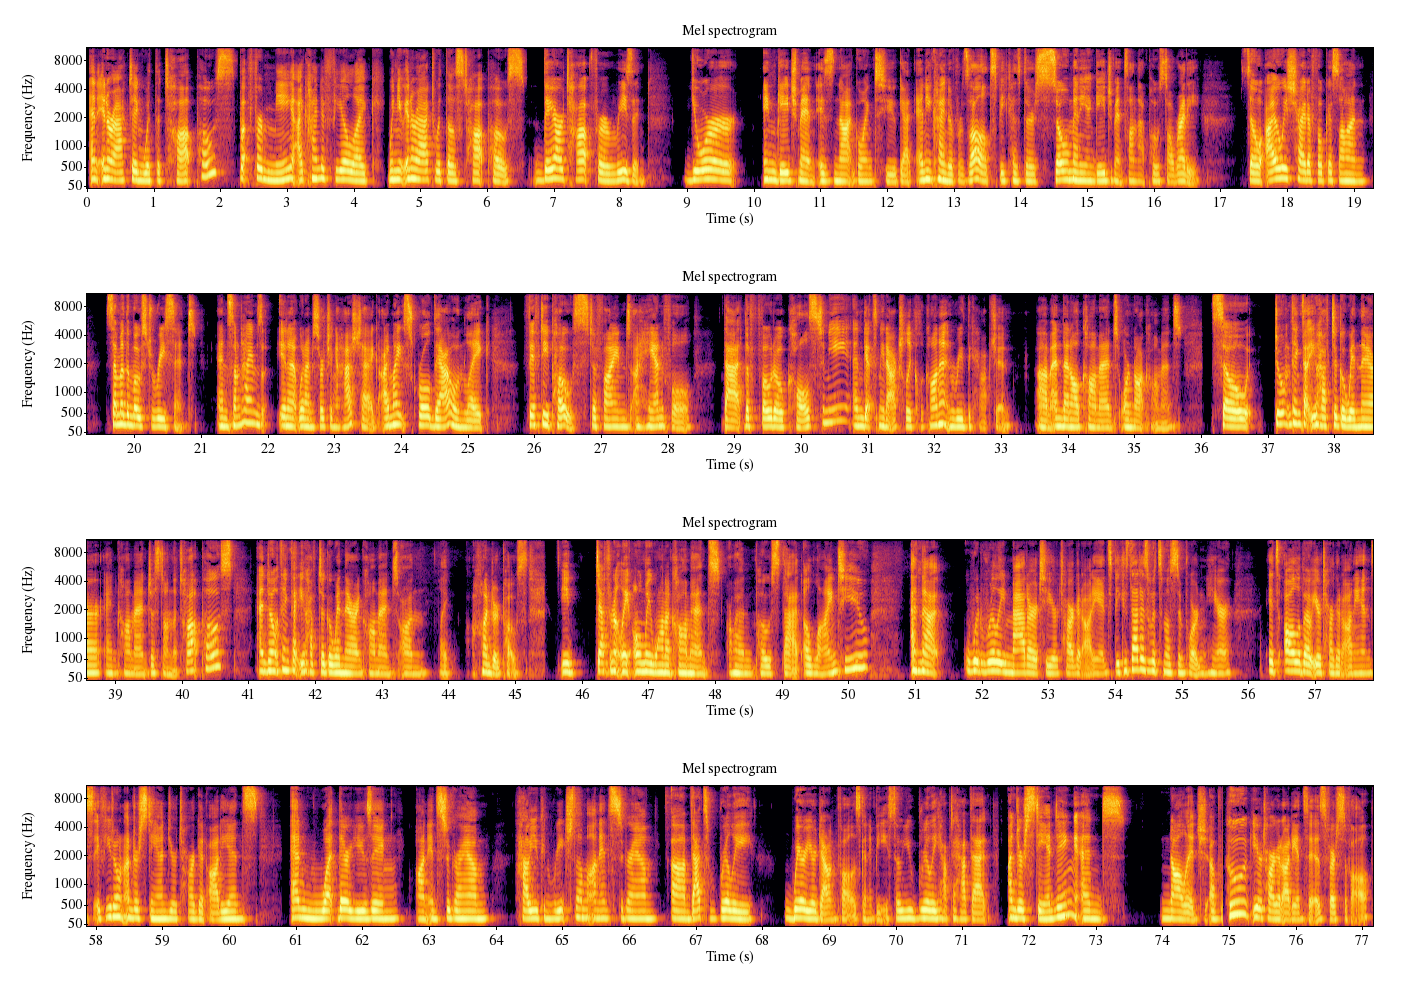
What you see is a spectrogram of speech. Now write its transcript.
and interacting with the top posts. But for me, I kind of feel like when you interact with those top posts, they are top for a reason. Your engagement is not going to get any kind of results because there's so many engagements on that post already. So I always try to focus on some of the most recent. And sometimes in it when I'm searching a hashtag, I might scroll down like 50 posts to find a handful that the photo calls to me and gets me to actually click on it and read the caption. Um, and then I'll comment or not comment. So don't think that you have to go in there and comment just on the top posts. And don't think that you have to go in there and comment on like 100 posts. You definitely only want to comment on posts that align to you and that would really matter to your target audience because that is what's most important here. It's all about your target audience. If you don't understand your target audience and what they're using on Instagram, how you can reach them on Instagram, um, that's really where your downfall is going to be. So you really have to have that understanding and knowledge of who your target audience is, first of all,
